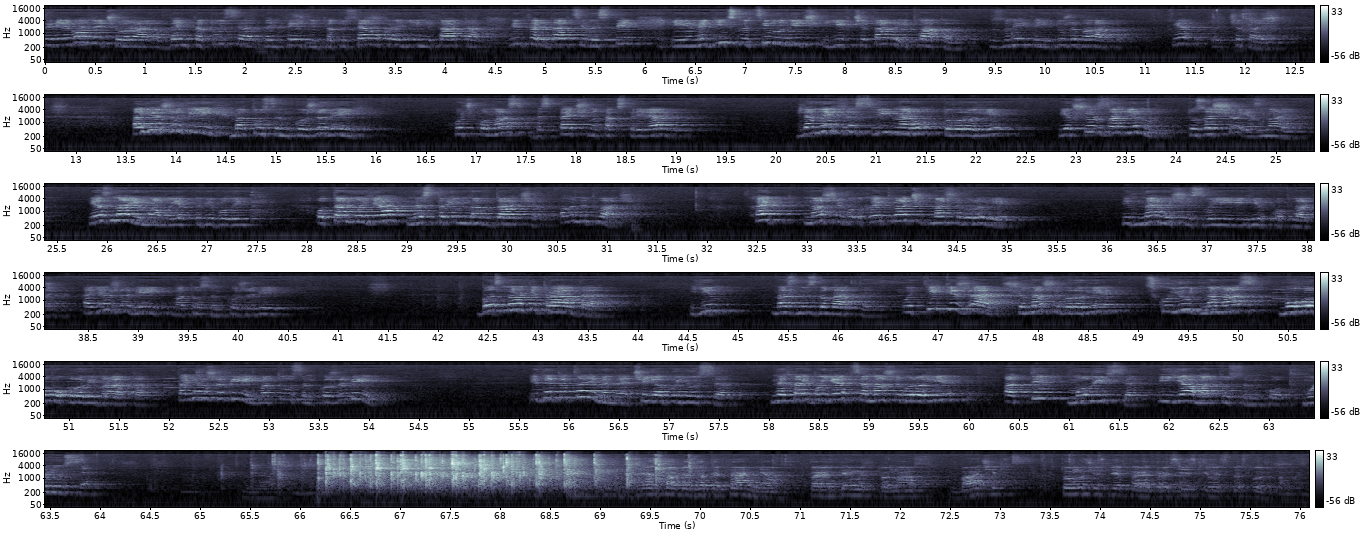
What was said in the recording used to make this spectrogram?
Сергій Іванович вчора в день татуся, день тиждень татуся в Україні, тата. Він передав ці листи, і ми дійсно цілу ніч їх читали і плакали. Розумієте, їх дуже багато. Я читаю. А я живий, матусинко, живий, хоч по нас безпечно так стріляють. Для них же свій народ то вороги. Якщо ж загинуть, то за що я знаю? Я знаю, мамо, як тобі болить. Ота моя нестримна вдача, але не плач. Хай, наші, хай плачуть наші вороги. Від немощі своєї гірко плачуть. А я живий, матусинко, живий. Бо знати правда, їм нас не здолати. От тільки жаль, що наші вороги скують на нас мого по крові брата. Та я живий, матусинко, живий. І не питай мене, чи я боюся. Нехай бояться наші вороги, а ти молився, і я, матусинко, молюся. Я ставлю запитання перед тими, хто нас бачить, в тому числі перед російськими спецслужбами.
